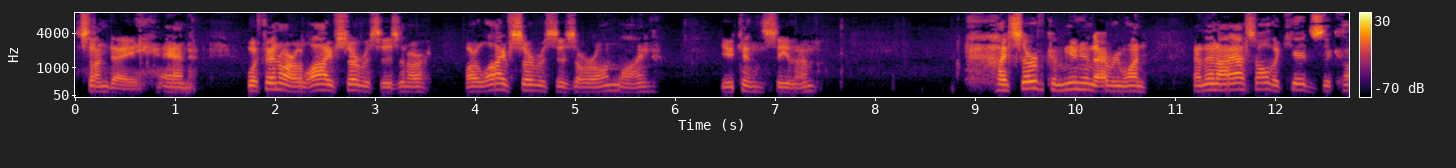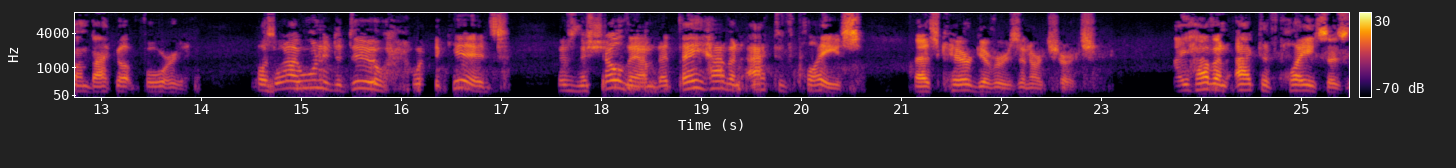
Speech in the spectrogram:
Sunday, and within our live services, and our, our live services are online, you can see them. I served communion to everyone, and then I asked all the kids to come back up forward. Because what I wanted to do with the kids is to show them that they have an active place as caregivers in our church. They have an active place as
